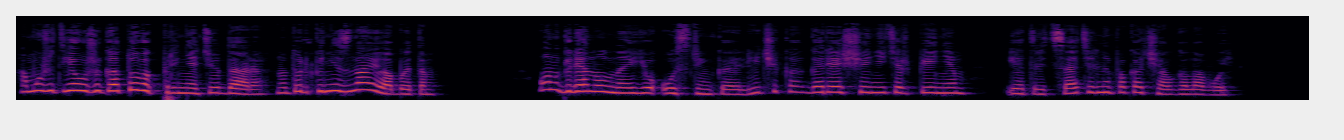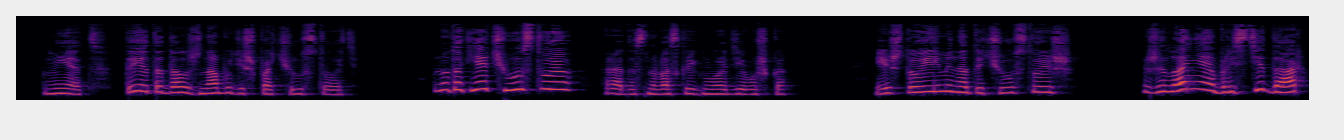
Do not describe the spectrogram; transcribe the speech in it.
а может, я уже готова к принятию дара, но только не знаю об этом?» Он глянул на ее остренькое личико, горящее нетерпением, и отрицательно покачал головой. «Нет, ты это должна будешь почувствовать». «Ну так я чувствую!» — радостно воскликнула девушка. «И что именно ты чувствуешь?» «Желание обрести дар».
